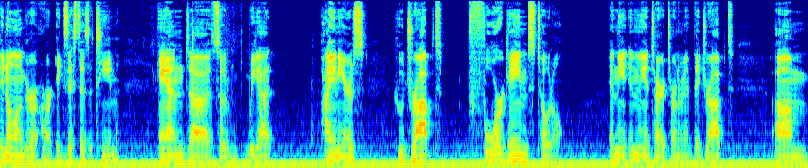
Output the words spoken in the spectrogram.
they no longer are exist as a team, and uh, so we got Pioneers who dropped four games total in the in the entire tournament. They dropped um,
